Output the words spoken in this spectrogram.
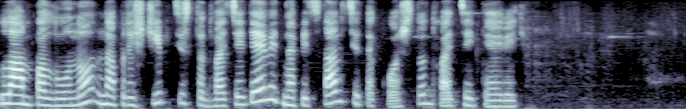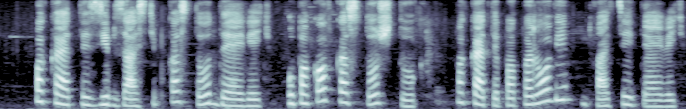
Лампа Луно на прищіпці 129, на підставці також 129. Пакети зіп-застіпка 109. Упаковка 100 штук. Пакети паперові 29,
